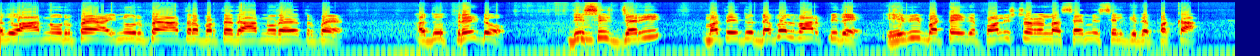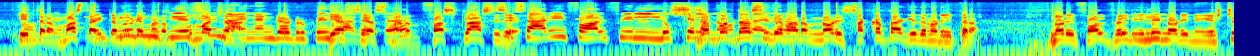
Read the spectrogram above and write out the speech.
ಅದು ಆರ್ನೂರು ರೂಪಾಯಿ ಐನೂರು ರೂಪಾಯಿ ಆತರ ತರ ಬರ್ತದೆ ಆರ್ನೂರ ಐವತ್ತು ರೂಪಾಯಿ. ಅದು ಥ್ರೆಡ್ ದಿಸ್ ಇಸ್ ಜರಿ ಮತ್ತೆ ಇದು ಡಬಲ್ ವಾರ್ಪ್ ಇದೆ. ಹೆವಿ ಬಟ್ಟೆ ಇದೆ ಪಾಲಿಸ್ಟರ್ ಅಲ್ಲ ಸೆಮಿ ಸಿಲ್ಕ್ ಇದೆ ಪಕ್ಕ. ಈ ತರ ಮಸ್ತ್ ಐಟಮ್ ಇದೆ ಮೇಡಮ್ ತುಂಬಾ ಚೆನ್ನಾಗಿ. 900 rupees ಎಸ್ ಎಸ್ ಆಗುತ್ತೆ. ಮೇಡಮ್ ಫಸ್ಟ್ ಕ್ಲಾಸ್ ಇದೆ. ಸಾರಿ ಫಾಲ್ ಫೀಲ್ ಲುಕ್ ಜಬರ್ದಸ್ತ್ ಇದೆ? ಮೇಡಮ್ ನೋಡಿ ಸಕ್ಕತ್ತಾಗಿದೆ ನೋಡಿ ಈ ತರ. ನೋಡಿ ಫಾಲ್ ಫೀಲ್ಡ್ ಇಲ್ಲಿ ನೋಡಿ ನೀವು ಎಷ್ಟು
